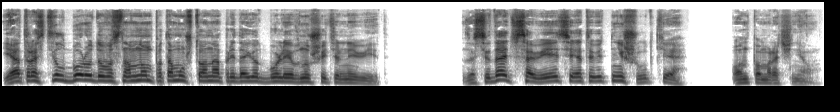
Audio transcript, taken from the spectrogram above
я отрастил бороду в основном потому, что она придает более внушительный вид. Заседать в совете — это ведь не шутки». Он помрачнел.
